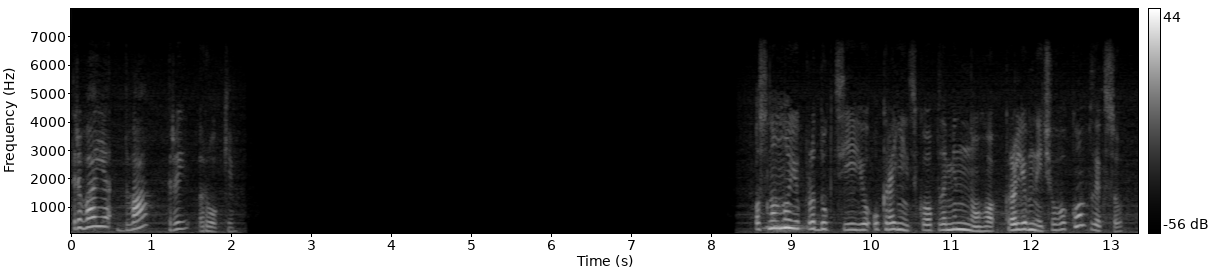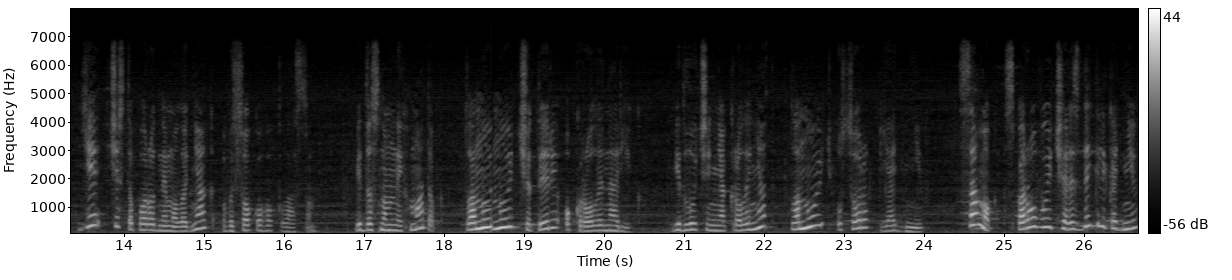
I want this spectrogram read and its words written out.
триває 2-3 роки. Основною продукцією українського племінного кролівничого комплексу є чистопородний молодняк високого класу. Від основних маток планують 4 окроли на рік. Відлучення кроленят планують у 45 днів. Самок спаровують через декілька днів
